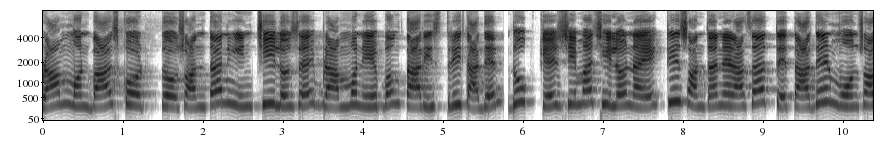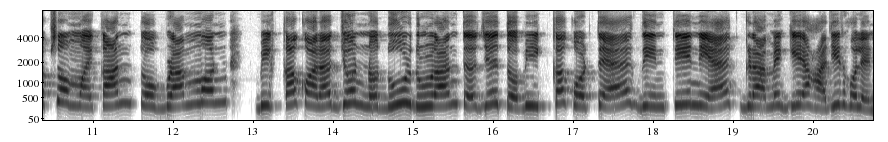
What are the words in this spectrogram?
ব্রাহ্মণ বাস করত। সন্তানহীন ছিল সেই ব্রাহ্মণ এবং তার স্ত্রী। তাদের দুঃখের সীমা ছিল না। একটি সন্তানের আশাতে তাদের মন সবসময় কান্ত ব্রাহ্মণ ভিক্ষা করার জন্য দূর দূরান্ত যেত। ভিক্ষা করতে একদিন তিনি এক গ্রামে গিয়ে হাজির হলেন।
